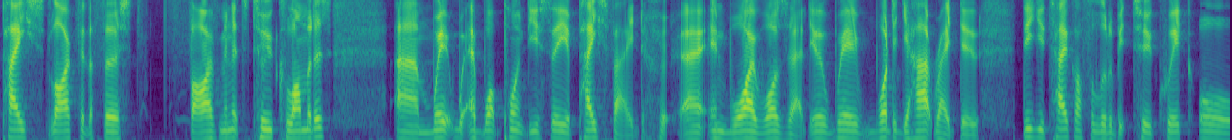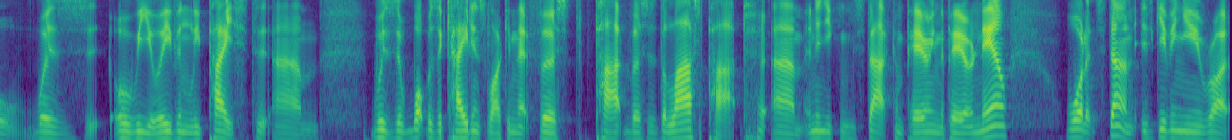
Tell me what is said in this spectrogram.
pace like for the first five minutes, two kilometres. Um, where, at what point do you see a pace fade, uh, and why was that? Uh, where what did your heart rate do? Did you take off a little bit too quick, or was or were you evenly paced? Um, was what was the cadence like in that first part versus the last part? Um, and then you can start comparing the pair. And now, what it's done is giving you right.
